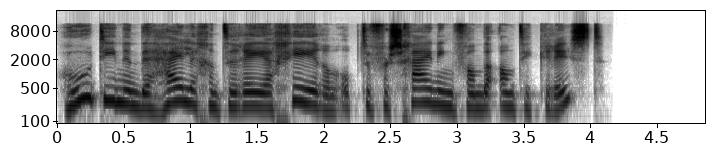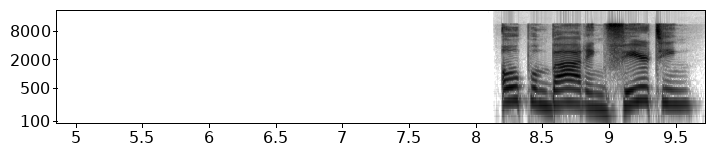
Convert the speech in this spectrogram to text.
Hoe dienen de heiligen te reageren op de verschijning van de Antichrist? Openbaring 14,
